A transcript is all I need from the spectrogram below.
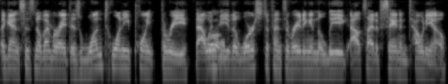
again since November 8th is 120.3. That would Whoa. be the worst defensive rating in the league outside of San Antonio.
